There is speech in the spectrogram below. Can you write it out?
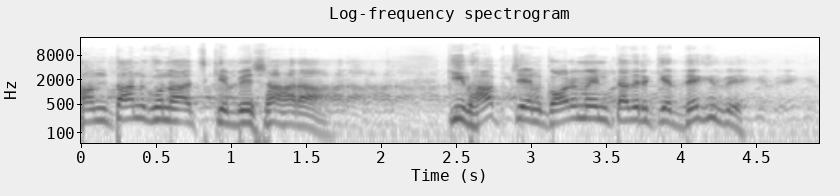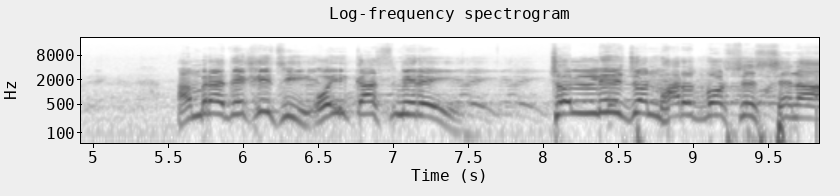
সন্তানগুলো আজকে বেসাহারা। কি ভাবছেন? গভর্নমেন্ট তাদেরকে দেখবে। আমরা দেখেছি, ওই কাশ্মীরেই চল্লিশ জন ভারতবর্ষের সেনা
